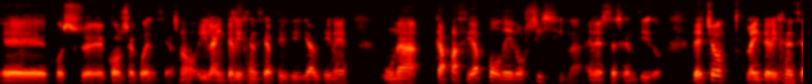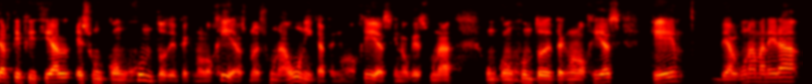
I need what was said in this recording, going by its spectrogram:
eh, pues, eh, consecuencias. ¿no? Y la inteligencia artificial tiene una capacidad poderosísima en este sentido. De hecho, la inteligencia artificial es un conjunto de tecnologías, no es una única tecnología, sino que es una, un conjunto de tecnologías que de alguna manera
